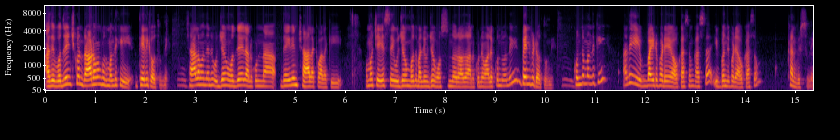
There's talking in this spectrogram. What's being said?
అది వదిలించుకొని రావడం కొంతమందికి తేలిక అవుతుంది. చాలా మంది అంటే ఉద్యోగం వదిలేయాలనుకున్న ధైర్యం చాలక వాళ్ళకి అమ్మ చేస్తే ఉద్యోగం పోతే మళ్ళీ ఉద్యోగం వస్తుందో రాదో అనుకునే వాళ్ళకి కొంతమంది బెనిఫిట్ అవుతుంది. కొంతమందికి అది బయటపడే అవకాశం కాస్త ఇబ్బంది పడే అవకాశం కనిపిస్తుంది.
